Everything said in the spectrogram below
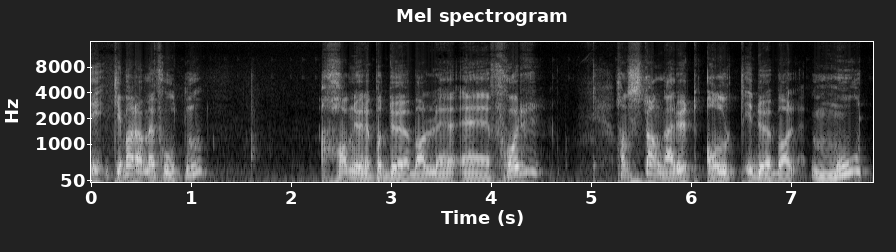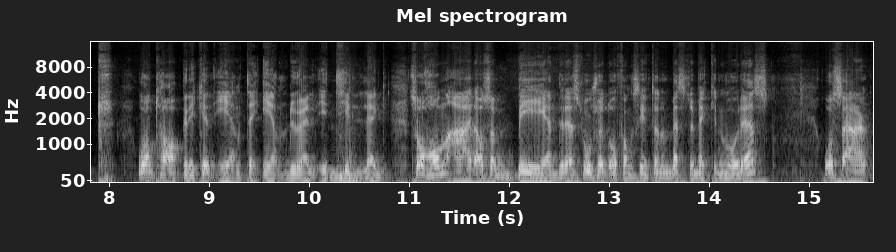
Ikke bare med foten. Han gjør det på dødball eh, for. Han stanger ut alt i dødball mot. Og han taper ikke en én-til-én-duell i tillegg. Så han er altså bedre stort sett offensivt enn den beste bekken vår. Og så er han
